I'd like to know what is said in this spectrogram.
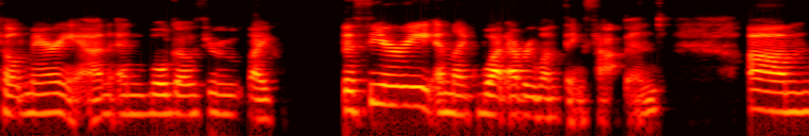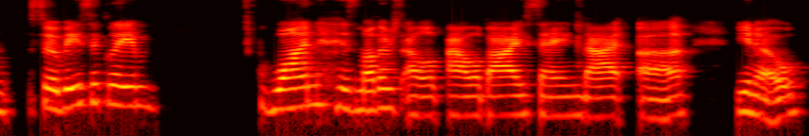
killed Marianne, and we'll go through like the theory and like what everyone thinks happened. Um, so basically, one, his mother's alibi saying that, uh, you know,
